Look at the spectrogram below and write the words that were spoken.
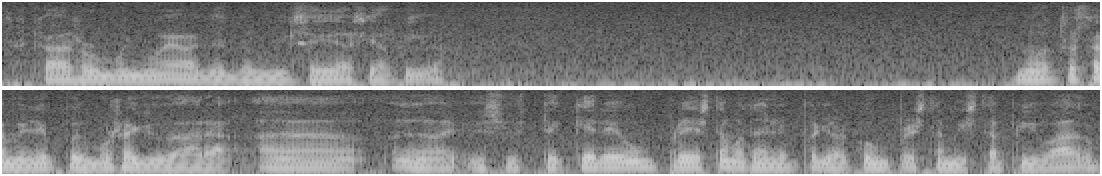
Estas casas son muy nuevas, del 2006 hacia arriba. Nosotros también le podemos ayudar a, si usted quiere un préstamo, también le podemos ayudar con un prestamista privado.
